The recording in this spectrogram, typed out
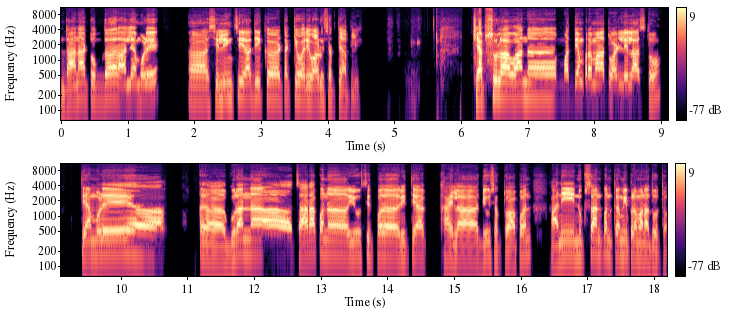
दाना टोकदार आल्यामुळे शिलिंगची अधिक टक्केवारी वाढू शकते आपली. कॅप्सूल हा वाहन मध्यम प्रमाणात वाढलेला असतो. त्यामुळे गुरांना चारा पण व्यवस्थित रित्या खायला देऊ शकतो आपण आणि नुकसान पण कमी प्रमाणात होतं.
